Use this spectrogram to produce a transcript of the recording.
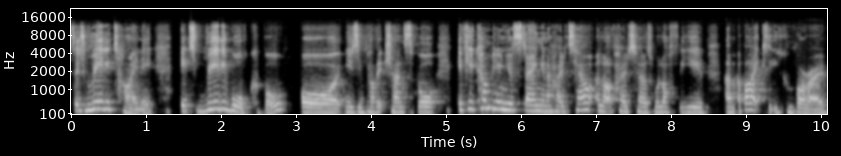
So it's really tiny. It's really walkable or using public transport. If you come here and you're staying in a hotel, a lot of hotels will offer you um, a bike that you can borrow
